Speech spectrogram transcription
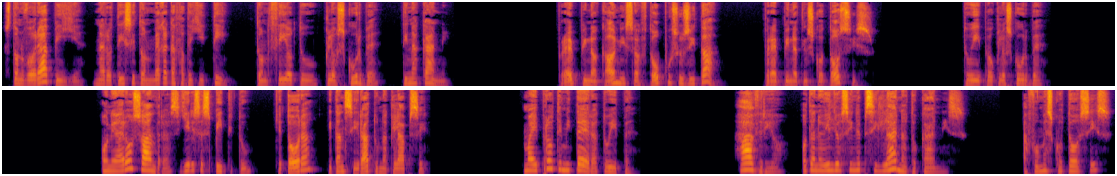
Στον βορρά πήγε να ρωτήσει τον μέγα καθοδηγητή, τον θείο του Κλοσκούρμπε, τι να κάνει. «Πρέπει να κάνεις αυτό που σου ζητά. Πρέπει να την σκοτώσεις», του είπε ο Κλοσκούρμπε. Ο νεαρός άνδρας γύρισε σπίτι του και τώρα ήταν σειρά του να κλάψει. Μα η πρώτη μητέρα του είπε «Αύριο, όταν ο ήλιος είναι ψηλά να το κάνεις. Αφού με σκοτώσεις,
